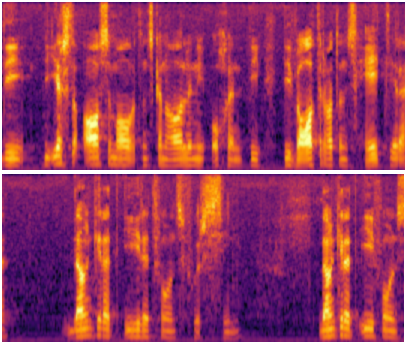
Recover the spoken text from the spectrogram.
die die eerste asemhaal wat ons kan haal in die oggend, die die water wat ons het, Here. Dankie dat U dit vir ons voorsien. Dankie dat U vir ons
